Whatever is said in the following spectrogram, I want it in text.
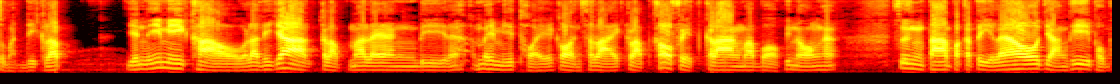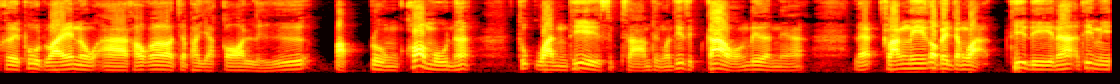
สวัสดีครับ เย็นนี้มีข่าวลานิยากลับมาแรงดีนะ ไม่มีถอยก่อนสลายกลับเข้าเฟสกลางมาบอกพี่น้องฮะซึ่งตามปกติแล้วอย่างที่ผมเคยพูดไว้โนอาเขาก็จะพยากรณ์หรือปรับปรุงข้อมูลนะทุกวันที่ 13 ถึงวันที่ 19 ของเดือนเนี่ยฮะและครั้งนี้ก็เป็นจังหวะที่ดีนะฮะที่มี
